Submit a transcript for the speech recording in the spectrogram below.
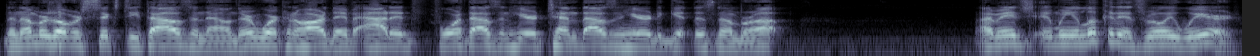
The number's over 60,000 now, and they're working hard. They've added 4,000 here, 10,000 here to get this number up. I mean, when you look at it, it's really weird.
